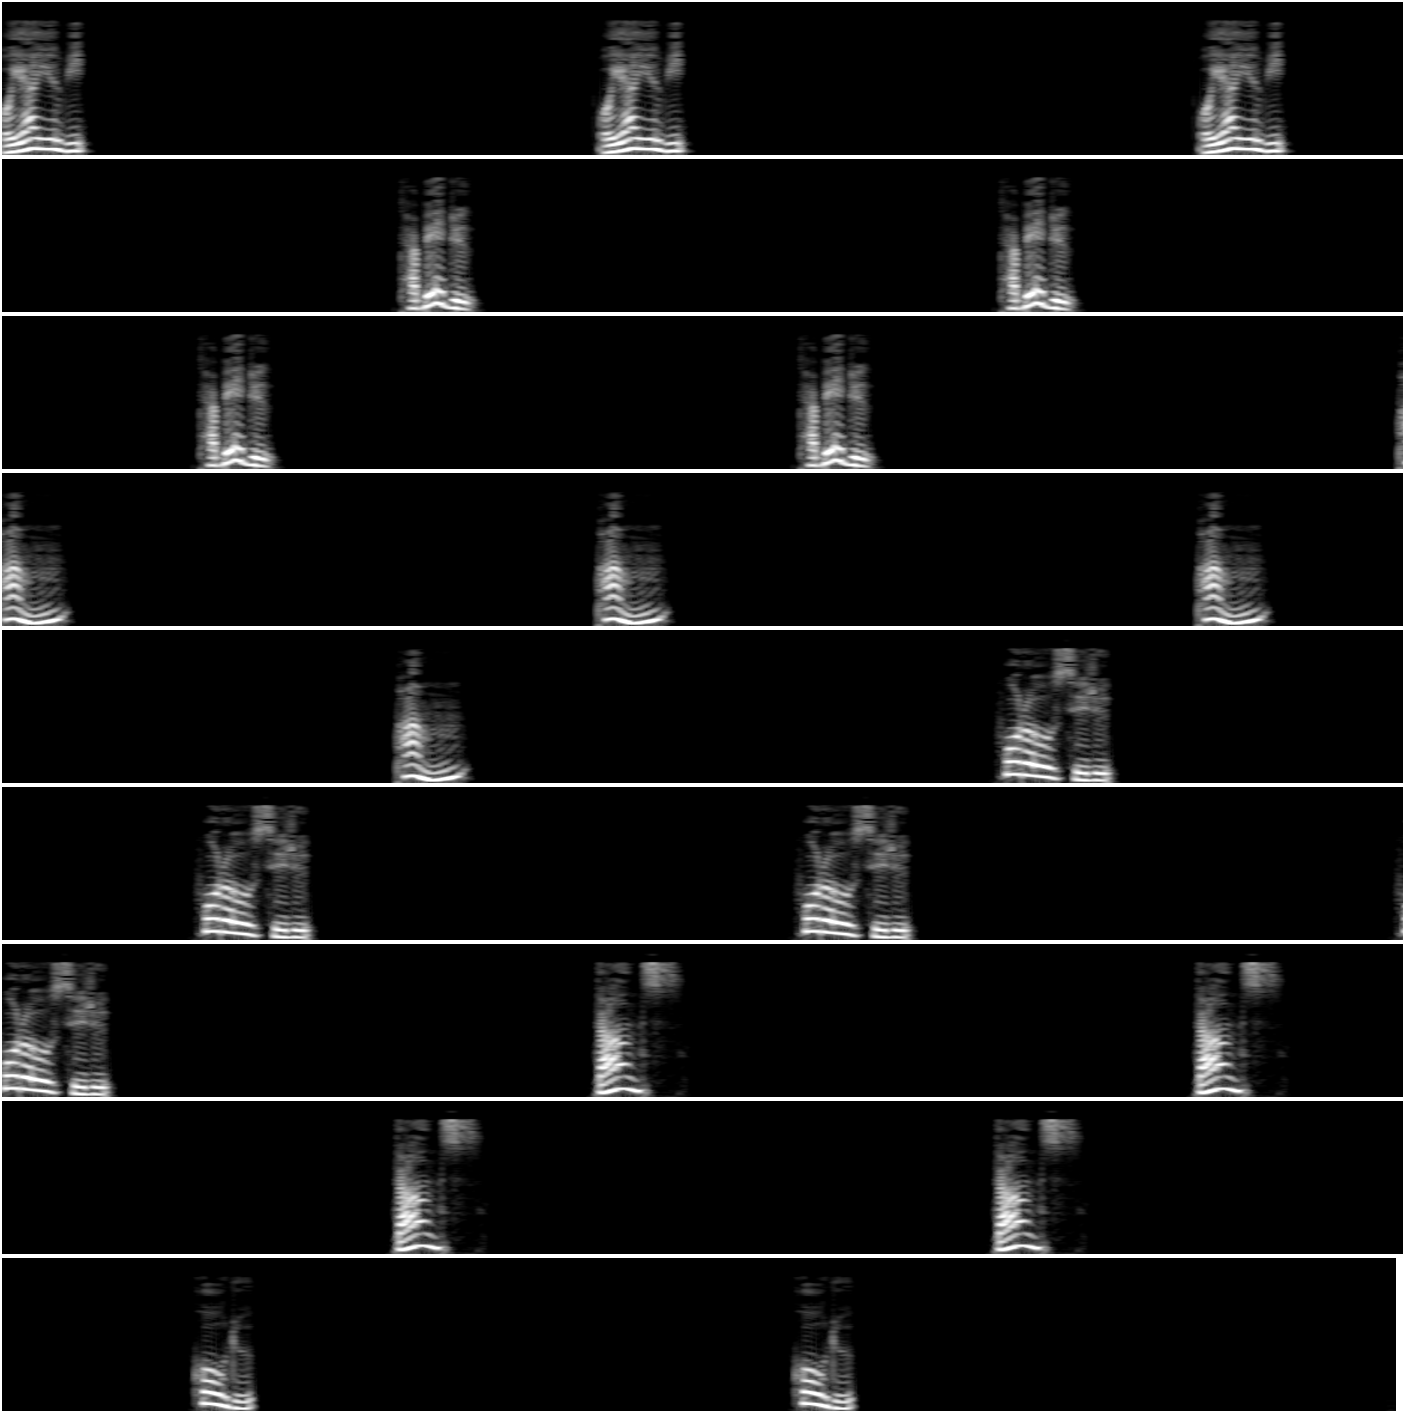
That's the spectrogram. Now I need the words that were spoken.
親指。親指。親指。食べる。食べる。食べる。食べる。パン？パン？パン？パン？フォローする。フォローする。フォローする。フォローする。ダンス。ダンス。ダンス。ダンス。コール。コール。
